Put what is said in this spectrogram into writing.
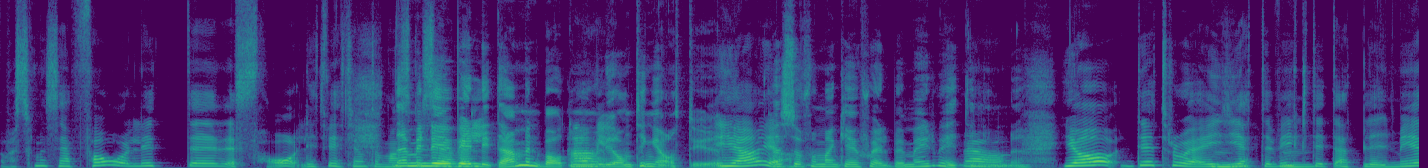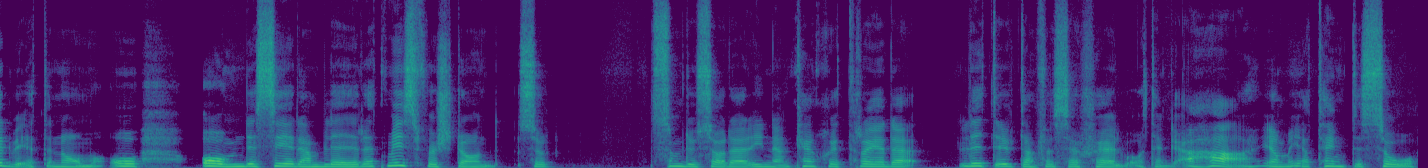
vad ska man säga, farligt, eller farligt vet jag inte om man Nej ska men det säga. är väldigt användbart om man Ja. vill göra någonting åt det ju. Ja, ja. Alltså för man kan ju själv bli medveten Ja. om det. Ja, det tror jag är Mm, jätteviktigt att bli medveten om. Och om det sedan blir ett missförstånd så, som du sa där innan, kanske träda lite utanför sig själv och tänka aha, ja men jag tänkte så,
